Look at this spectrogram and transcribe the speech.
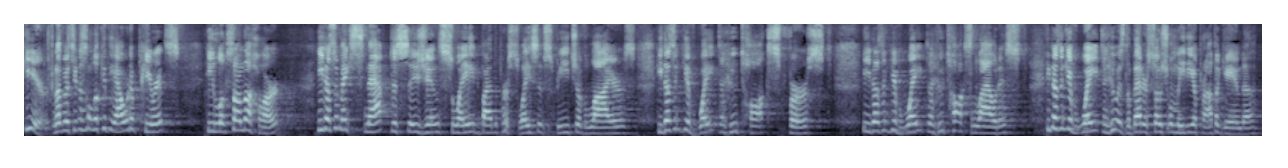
hear. In other words, he doesn't look at the outward appearance, he looks on the heart. He doesn't make snap decisions swayed by the persuasive speech of liars. He doesn't give weight to who talks first. He doesn't give weight to who talks loudest. He doesn't give weight to who is the better social media propaganda.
